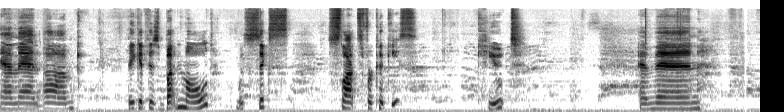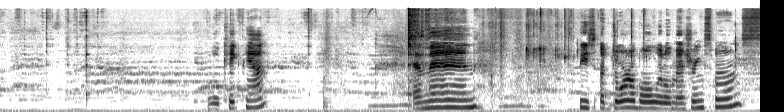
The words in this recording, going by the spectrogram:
And then um, they get this button mold with six slots for cookies. Cute. And then a little cake pan. And then these adorable little measuring spoons.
